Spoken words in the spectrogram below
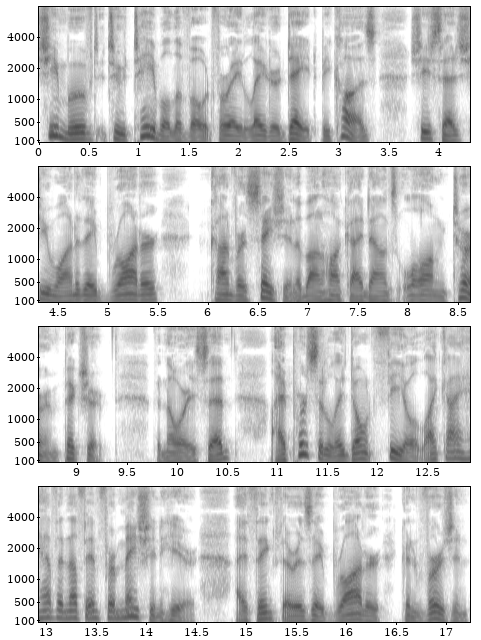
She moved to table the vote for a later date because she said she wanted a broader conversation about Hawkeye Downs' long term picture. Vanorny said, I personally don't feel like I have enough information here. I think there is a broader conversion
